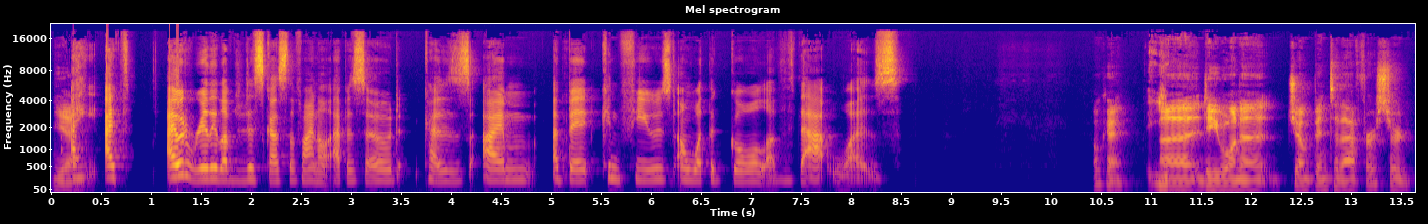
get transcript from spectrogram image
yeah I, I I would really love to discuss the final episode because I'm a bit confused on what the goal of that was. okay Uh, do you want to jump into that first, or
